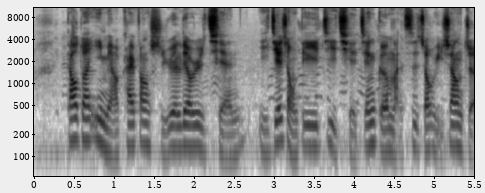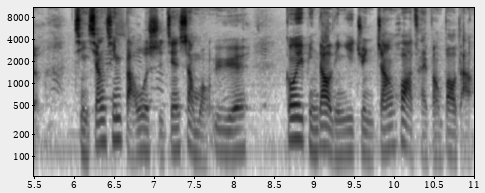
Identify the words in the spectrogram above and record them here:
高端疫苗开放十月六日前已接种第一剂且间隔满四周以上者，请乡亲把握时间上网预约。公益频道林奕俊彰化采访报道。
